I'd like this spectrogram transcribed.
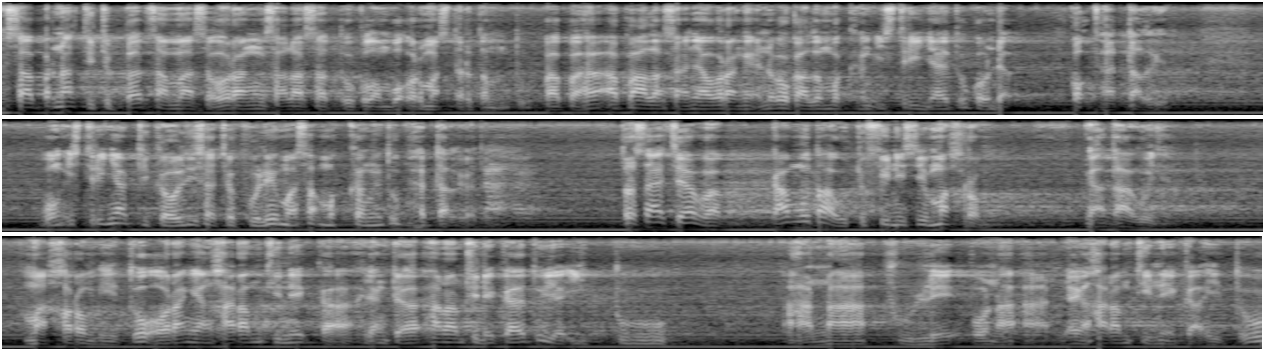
saya pernah didebat sama seorang salah satu kelompok ormas tertentu apa apa alasannya orang NU kalau megang istrinya itu kok enggak, kok batal ya Wong istrinya digauli saja boleh masa megang itu batal kata. Terus saya jawab, kamu tahu definisi mahram? Enggak tahu ya. Mahram itu orang yang haram dinikah, yang haram dinikah itu ya ibu, anak, bule, ponaan yang haram dinikah itu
